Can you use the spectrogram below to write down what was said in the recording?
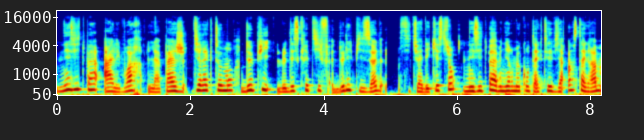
N'hésite pas à aller voir la page directement depuis le descriptif de l'épisode. Si tu as des questions, n'hésite pas à venir me contacter via Instagram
